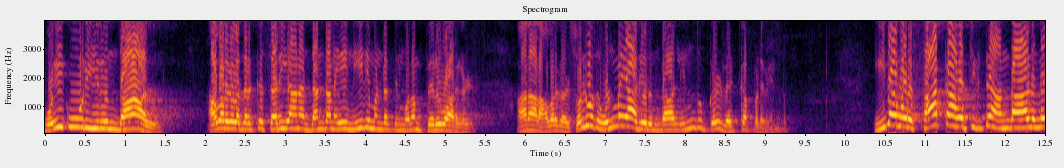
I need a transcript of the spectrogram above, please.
பொய் கூறியிருந்தால் அவர்கள் அதற்கு சரியான தண்டனையை நீதிமன்றத்தின் மூலம் பெறுவார்கள். ஆனால் அவர்கள் சொல்வது உண்மையாக இருந்தால் இந்துக்கள் வெட்கப்பட வேண்டும். இதை ஒரு சாக்கா வச்சுக்கிட்டு அந்த ஆளுங்க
